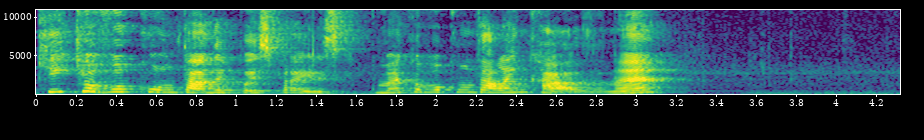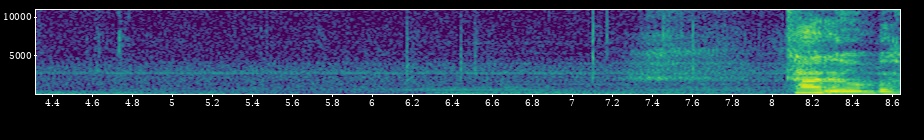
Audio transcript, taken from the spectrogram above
que que eu vou contar depois para eles? Como é que eu vou contar lá em casa, né? Caramba.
